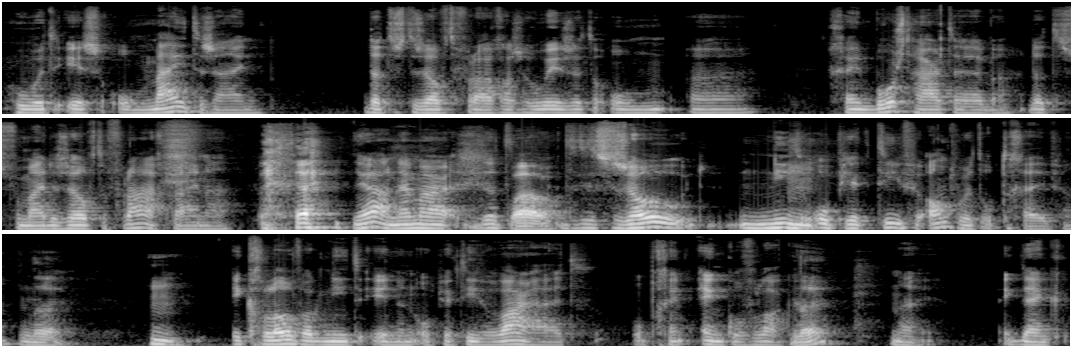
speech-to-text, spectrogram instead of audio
hoe het is om mij te zijn. Dat is dezelfde vraag als hoe is het om eh, geen borsthaar te hebben. Dat is voor mij dezelfde vraag bijna. ja, nee, maar dat, is zo niet Hmm. objectief antwoord op te geven. Nee. Hm. Ik geloof ook niet in een objectieve waarheid op geen enkel vlak. Nee? Nee. Ik denk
